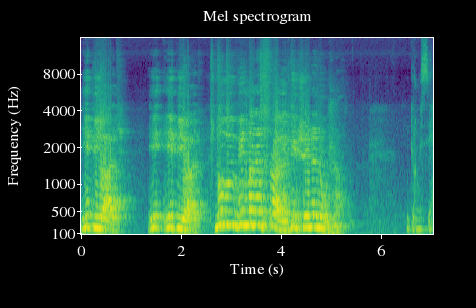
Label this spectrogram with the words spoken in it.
і 5. І, і 5. Ну, він мене встраює, більше й не нужно. Друзі,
